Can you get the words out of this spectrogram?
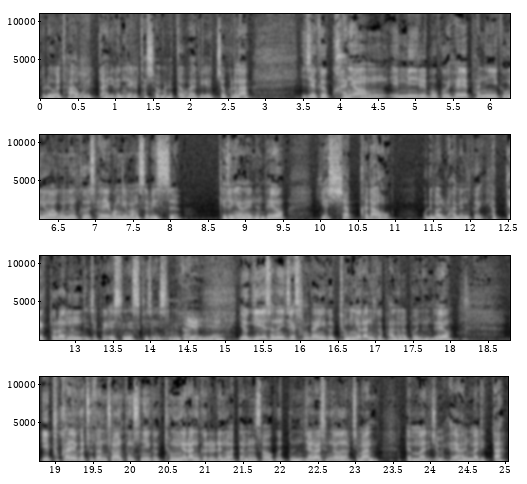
노력을 다하고 있다. 이런 이야기를 다시 한번 했다고 봐야 되겠죠. 그러나 이제 그 관영 인민일보 그 해외판이 그 운영하고 있는 그 사회관계망 서비스 계정이 하나 있는데요. 이게 샤크다오 우리말로 하면 그 협객도라는 이제 그 SNS 계정이 있습니다. 예, 예. 여기에서는 이제 상당히 그 격렬한 그 반응을 보였는데요. 이 북한의 그 조선중앙통신이 그 격렬한 글을 내놓았다면서 그 논쟁할 생각은 없지만 몇 마디 좀 해야 할 말이 있다.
